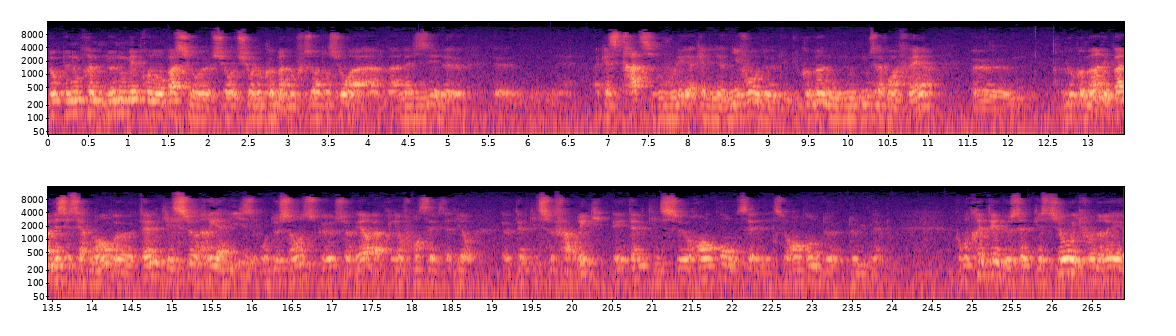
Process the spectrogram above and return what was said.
Donc ne nous, méprenons pas sur, le commun, nous faisons attention à, analyser euh, à quelle strate, si vous voulez, à quel niveau du, commun nous, avons affaire. Euh, le commun n'est pas nécessairement euh, tel qu'il se réalise au deux sens que ce verbe a pris en français, c'est-à-dire tel qu'il se fabrique et tel qu'il se rend compte, se rend de lui-même. Pour traiter de cette question, il faudrait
